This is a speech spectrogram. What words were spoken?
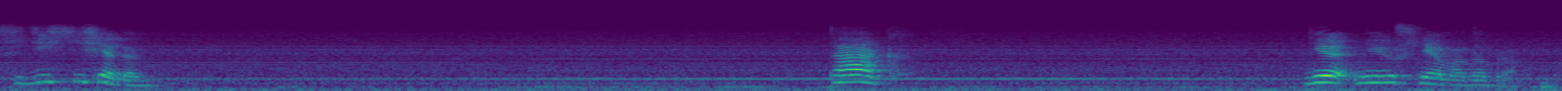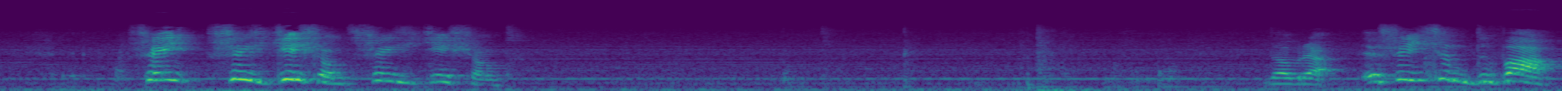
37. Tak. Nie, nie, już nie ma, dobra. Sze- 60, 60. Dobra, 62.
